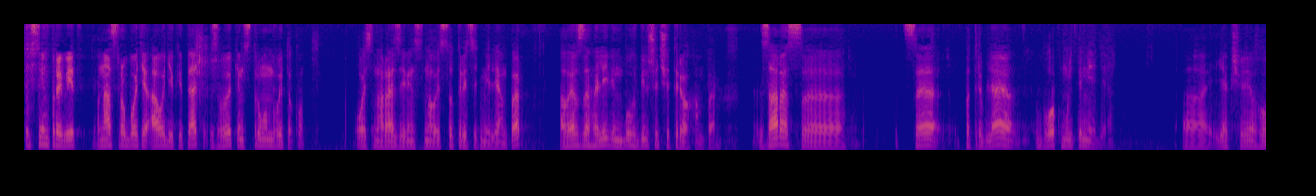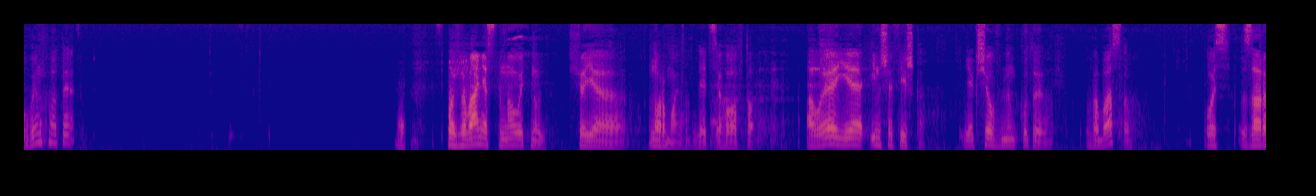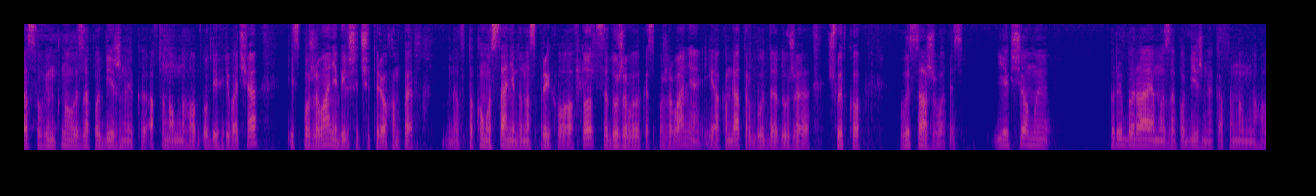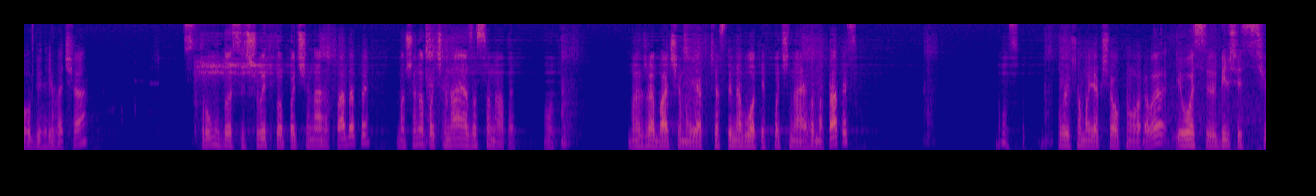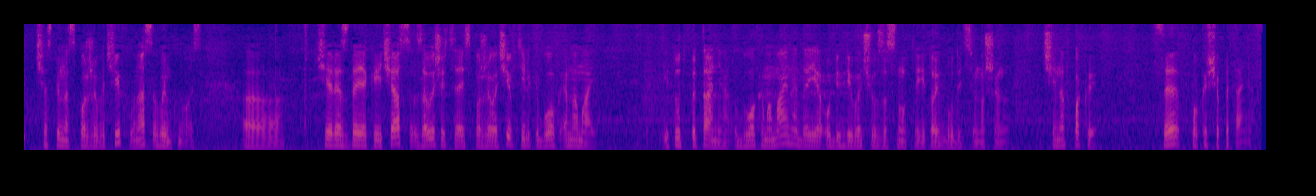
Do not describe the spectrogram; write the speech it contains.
Усім привіт! У нас в роботі Audi Q5 з великим струмом витоку. Ось наразі він становить 130 мА, але взагалі він був більше 4 А. Зараз е, це потребляє блок мультимедіа. Е, якщо його вимкнути, споживання становить 0, що є нормою для цього авто. Але є інша фішка. Якщо вмімкнути вебасту, ось зараз увімкнули запобіжник автономного обігрівача і споживання більше 4 А. В такому стані до нас приїхало авто, це дуже велике споживання, і акумулятор буде дуже швидко висаджуватись. Якщо ми прибираємо запобіжник автономного обігрівача, струм досить швидко починає падати, машина починає засинати. От. Ми вже бачимо, як частина блоків починає вимикатись. Ось, як щовкнуло реле. І ось е, більшість частина споживачів у нас вимкнулась. Е, Через деякий час залишиться із споживачів тільки блок MMI. І тут питання: блок MMI не дає обігрівачу заснути, і той буде цю машину, чи навпаки? Це поки що питання.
